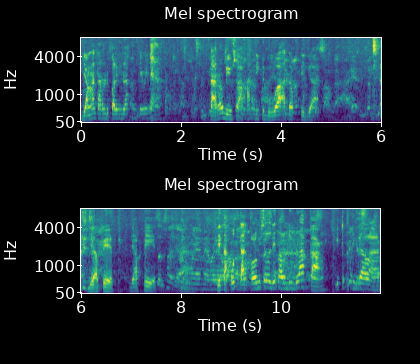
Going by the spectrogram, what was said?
jangan taruh di paling belakang ceweknya. Taruh diusahakan di kedua atau ketiga. Diapit. diapit. Nah, ditakutkan kalau misalnya dia taruh di belakang itu ketinggalan.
